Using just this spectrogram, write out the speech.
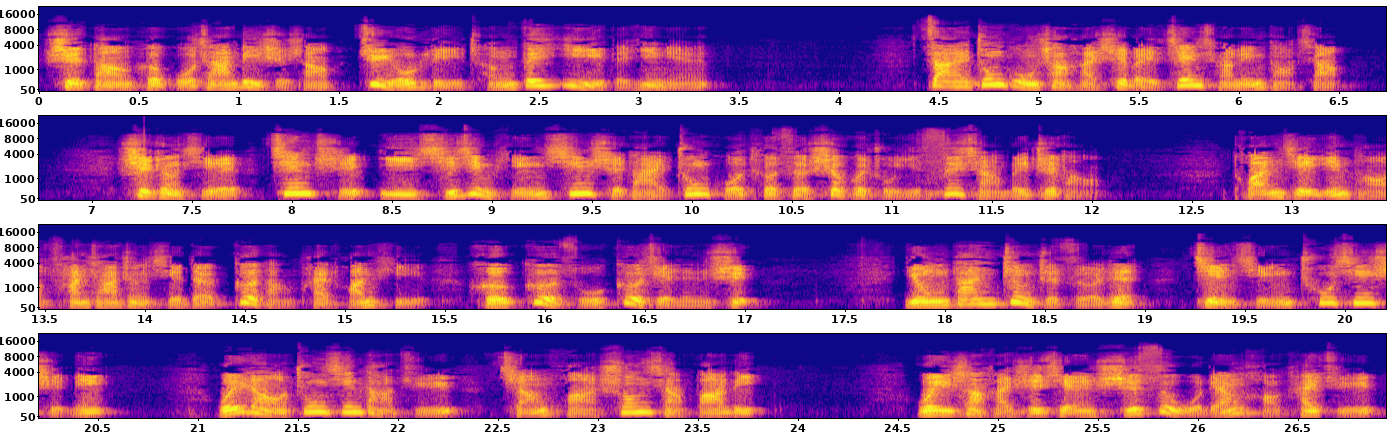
是党和国家历史上具有里程碑意义的一年。在中共上海市委坚强领导下，市政协坚持以习近平新时代中国特色社会主义思想为指导。”团结引导参加政协的各党派团体和各族各界人士，勇担政治责任，践行初心使命，围绕中心大局，强化双向发力，为上海实现“十四五”良好开局，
